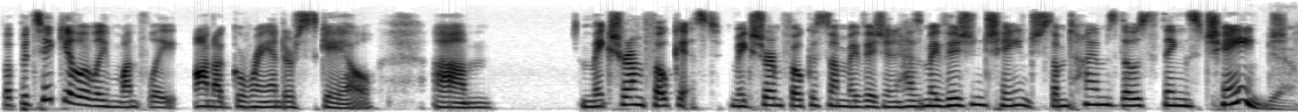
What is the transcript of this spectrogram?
But particularly monthly on a grander scale. Um, make sure I'm focused. Make sure I'm focused on my vision. Has my vision changed? Sometimes those things change, yeah.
